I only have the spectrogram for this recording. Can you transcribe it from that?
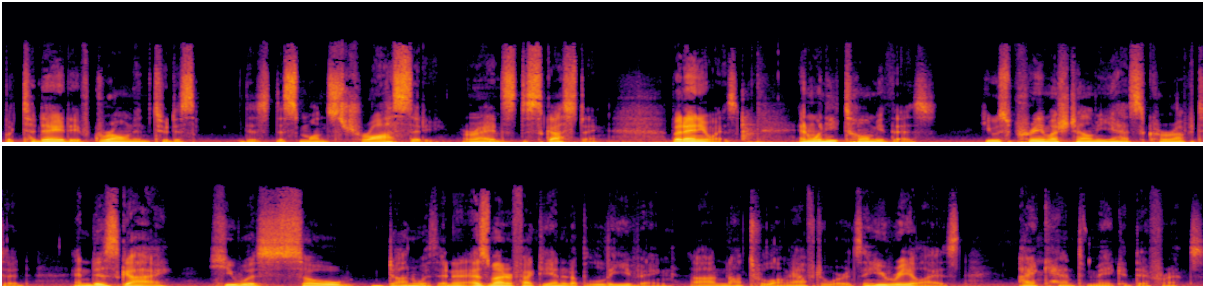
But today they've grown into this this this monstrosity, right? Mm. It's disgusting. But anyways, and when he told me this, he was pretty much telling me, yeah, corrupted. And this guy, he was so done with it. And as a matter of fact, he ended up leaving uh, not too long afterwards, and he realized I can't make a difference.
